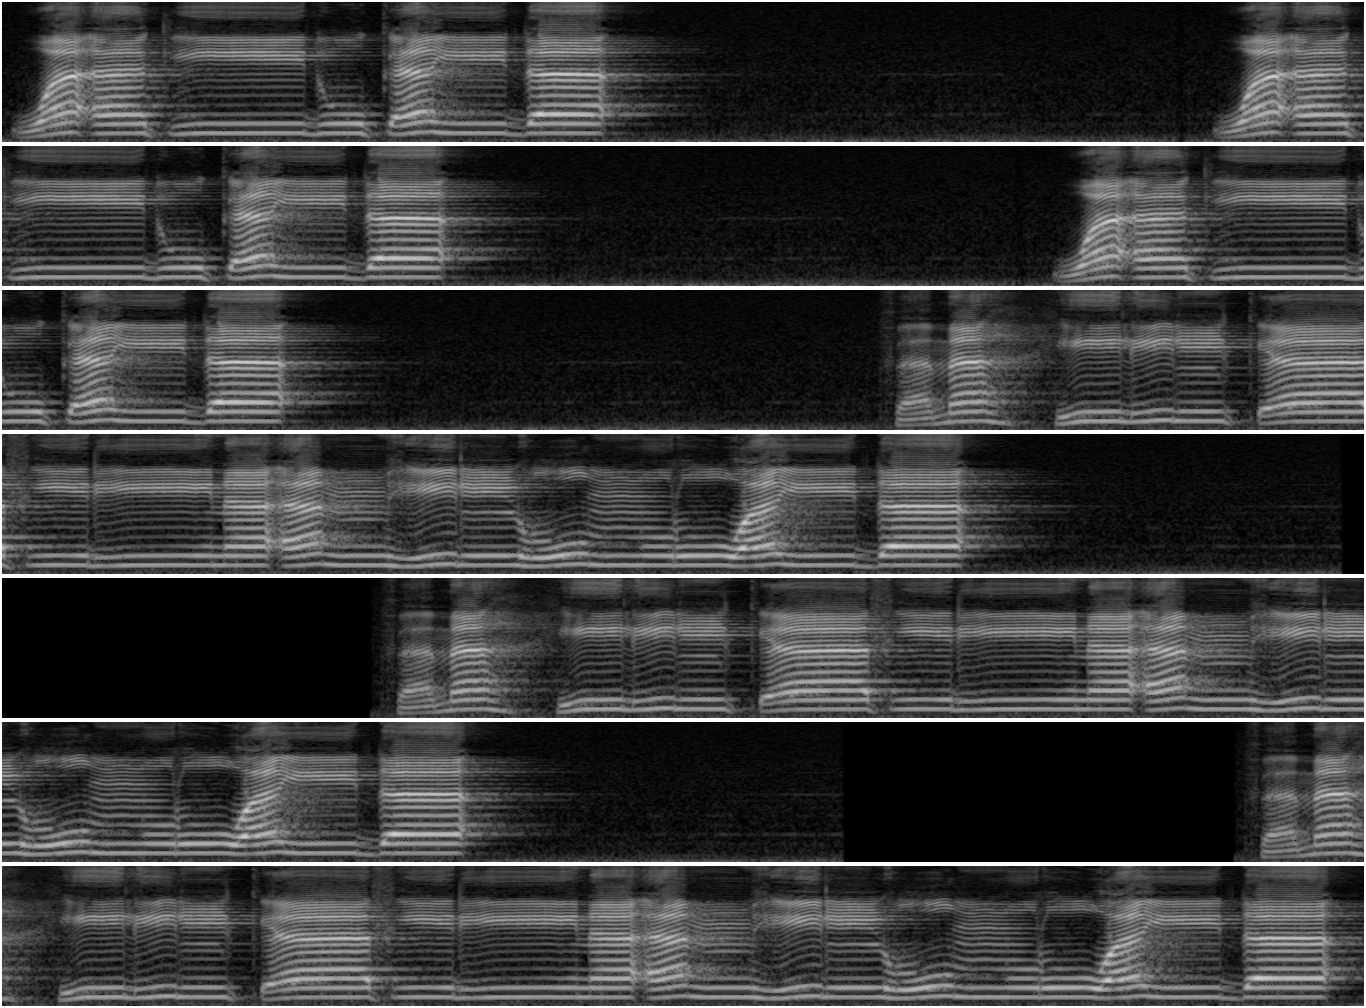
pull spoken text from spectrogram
وأكيد كيدا. وأكيد كيدا. وأكيد كيدا. فمهل الكافرين أمهلهم رويدا. فمهل الكافرين أمهلهم رويدا. فمهل الكافرين أمهلهم رويدا.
